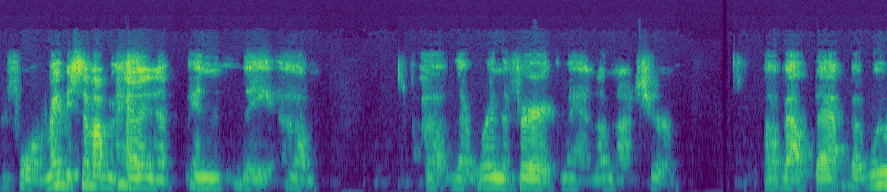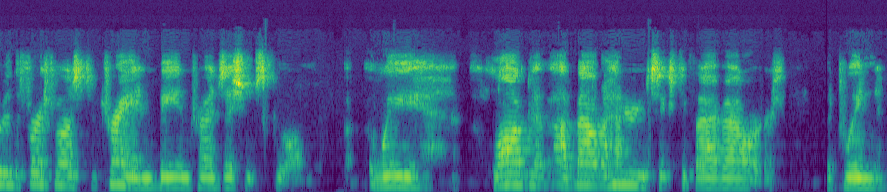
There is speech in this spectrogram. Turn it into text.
before. Maybe some of them had in, a, in the, um, uh, that were in the ferry command. I'm not sure about that, but we were the first ones to train be in transition school. We logged about 165 hours between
